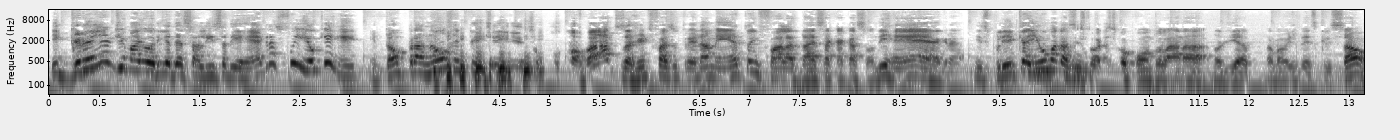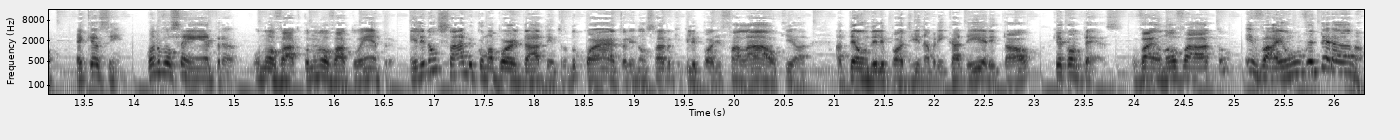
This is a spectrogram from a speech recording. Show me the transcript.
E grande maioria dessa lista de regras fui eu que errei. Então, para não repetir isso com os novatos, a gente faz o treinamento e fala, dá essa cagação de regra, explica. E uma das histórias que eu conto lá na, no dia, normalmente, da inscrição, é que assim, quando você entra, o novato, quando o novato entra, ele não sabe como abordar dentro do quarto, ele não sabe o que, que ele pode falar, o que, até onde ele pode ir na brincadeira e tal. O que acontece? Vai um novato e vai um veterano.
